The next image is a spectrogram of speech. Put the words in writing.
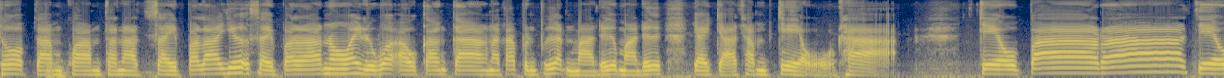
ชอบตามความถนัดใส่ปลาเยอะใส่ปลาน้อย หรือว่าเอากลางๆนะคะ เพื่อนๆมาเด้อมาเด้อยายจ๋าทำแจ่วค่ะแจ่วปลาร้าแจ่ว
